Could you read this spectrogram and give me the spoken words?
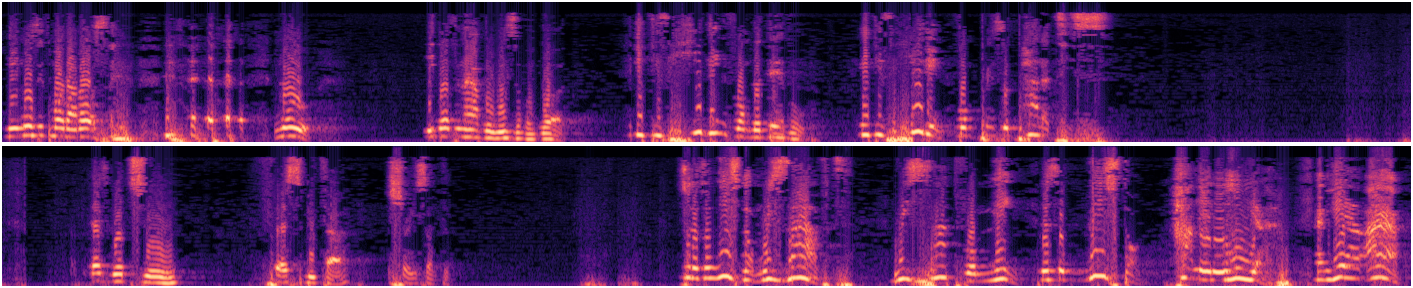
He knows it more than us. no. He doesn't have the wisdom of God. It is hidden from the devil. It is hidden from principalities. Let's go to First Peter. Show you something. So there's a wisdom reserved, reserved for me. There's a wisdom. Hallelujah. And here I am.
